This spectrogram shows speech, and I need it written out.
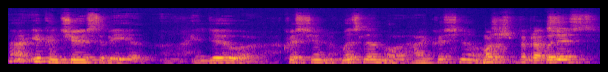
Uh, you can choose to be a, Hindu or a Christian or Muslim or Hare Krishna or Możesz wybrać, Buddhist.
